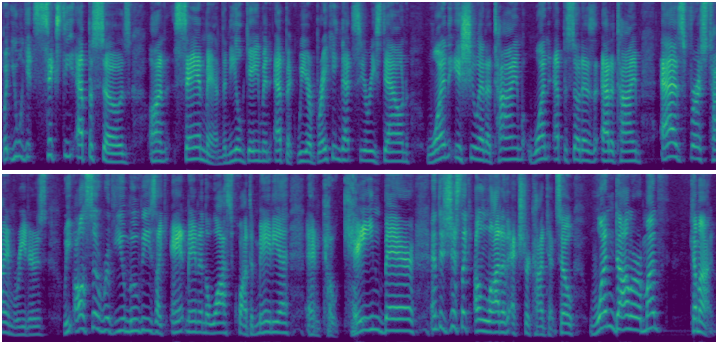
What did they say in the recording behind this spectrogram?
but you will get 60 episodes on Sandman, the Neil Gaiman epic. We are breaking that series down one issue at a time, one episode as, at a time, as first time readers. We also review movies like Ant Man and the Wasp, Quantumania, and Cocaine Bear. And there's just like a lot of extra content. So, $1 a month, come on,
